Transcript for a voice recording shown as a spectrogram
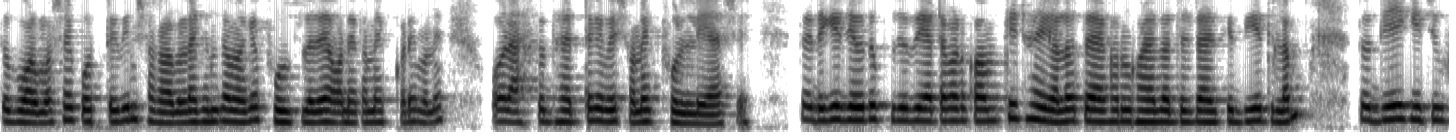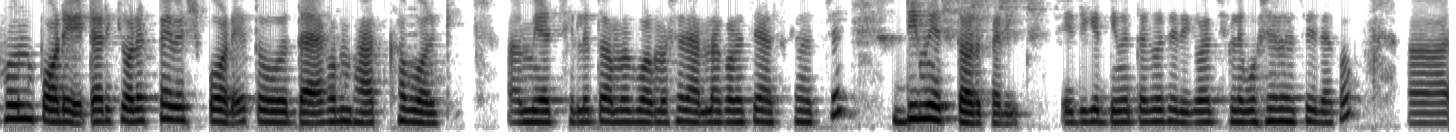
তো বরমশাই প্রত্যেক দিন সকালবেলা কিন্তু আমাকে ফুল তুলে দেয় অনেক অনেক করে। মানে ও রাস্তার ধারের থেকে বেশ অনেক ফুল নিয়ে আসে। তো এদিকে যেহেতু পুজো দেওয়াটা আমার কমপ্লিট হয়ে গেল, তো এখন ঘরের দরজাটা আর কি দিয়ে দিলাম। তো দিয়ে কিছুক্ষণ পরে, এটা আর কি অনেকটাই বেশ পরে, তো এখন ভাত খাব আর কি আমি আর ছেলে তো আমার বরমাসে রান্না করেছে আজকে হচ্ছে ডিমের তরকারি। এদিকে ডিমের তরকারি এদিকে আমার ছেলে বসে রয়েছে দেখো। আর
